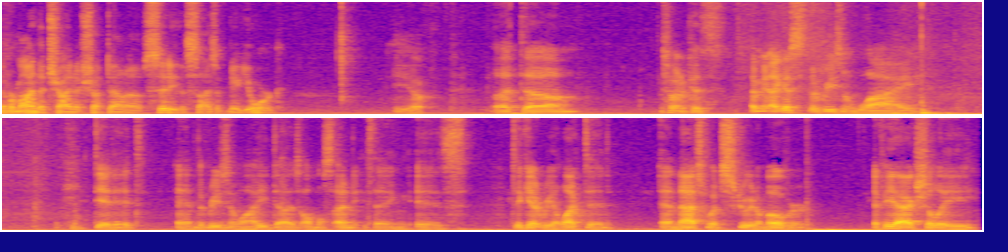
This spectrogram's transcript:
Never mind that China shut down a city the size of New York. yep but um it's funny because i mean i guess the reason why he did it and the reason why he does almost anything is to get reelected and that's what screwed him over. If he actually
